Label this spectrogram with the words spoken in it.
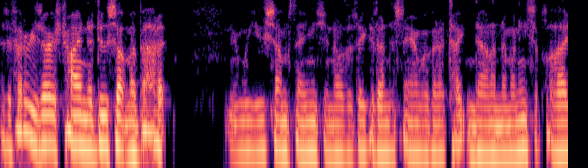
The Federal Reserve is trying to do something about it. And we use some things, you know, that they could understand. We're going to tighten down on the money supply.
